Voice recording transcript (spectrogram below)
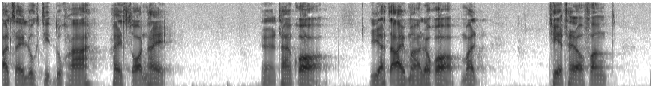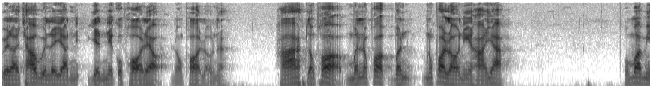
อาศัยลูกจิตลูกหาให้สอนให้ท่านก็เสียตายมาแล้วก็มาเทศให้เราฟังเวลาเช้าเวลาเย็นนี่ก็พอแล้ว หลวงพ่อเรานะหาหลวงพ่อเหมือนหลวงพ่อเหมือนหลวงพ่อเรานี่หายาก ผมว่ามี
